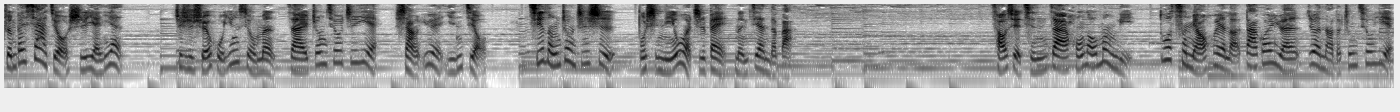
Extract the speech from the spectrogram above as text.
准备下酒食筵宴。这是水浒英雄们在中秋之夜赏月饮酒，其隆重之事，不是你我之辈能见的吧？曹雪芹在《红楼梦》里多次描绘了大观园热闹的中秋夜，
